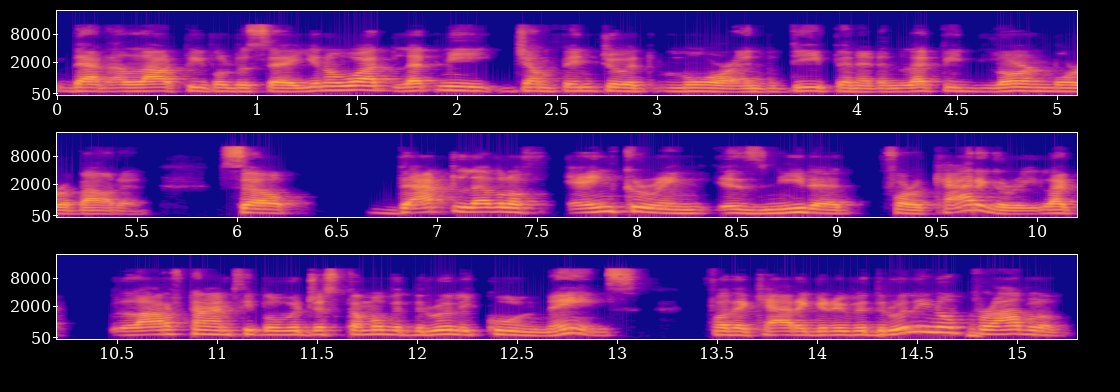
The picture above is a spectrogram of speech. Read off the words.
that allowed people to say you know what let me jump into it more and deep in it and let me learn more about it so that level of anchoring is needed for a category. Like a lot of times, people would just come up with really cool names for the category with really no problem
